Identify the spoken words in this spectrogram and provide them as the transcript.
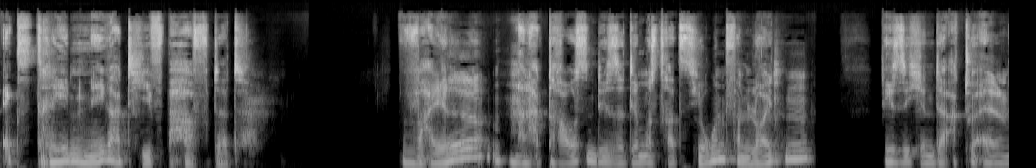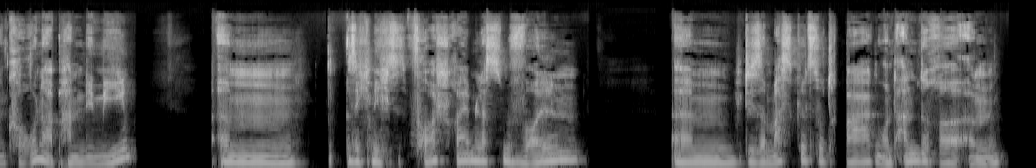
extrem negativ behaftet. Weil man hat draußen diese Demonstration von Leuten, die sich in der aktuellen Corona-Pandemie ähm, sich nicht vorschreiben lassen wollen, ähm, diese Maske zu tragen und andere ähm,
